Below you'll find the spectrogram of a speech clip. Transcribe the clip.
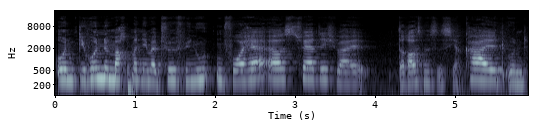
und die Hunde macht man eben halt fünf Minuten vorher erst fertig, weil draußen ist es ja kalt und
